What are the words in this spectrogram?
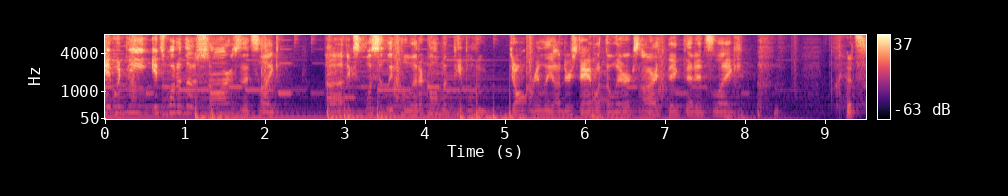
It would be it's one of those songs that's like uh, explicitly political, but people who don't really understand what the lyrics are think that it's like It's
